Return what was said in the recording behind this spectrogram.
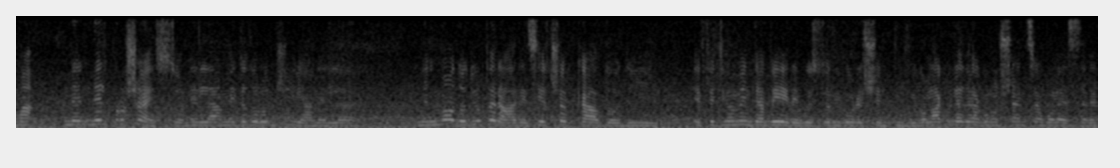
ma nel, nel processo, nella metodologia, nel, nel, modo di operare si è cercato di effettivamente avere questo rigore scientifico. L'aquila della conoscenza vuole essere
